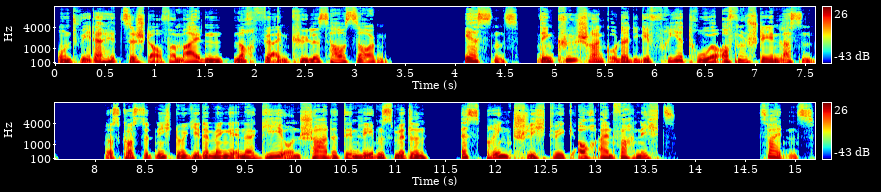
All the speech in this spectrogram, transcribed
und weder Hitzestau vermeiden noch für ein kühles Haus sorgen. Erstens, den Kühlschrank oder die Gefriertruhe offen stehen lassen. Das kostet nicht nur jede Menge Energie und schadet den Lebensmitteln, es bringt schlichtweg auch einfach nichts. Zweitens,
